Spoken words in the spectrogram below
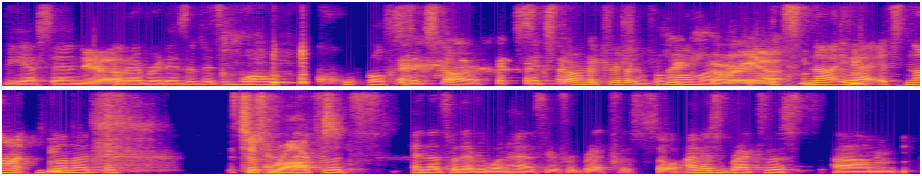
BSN, Yeah. whatever it is. And it's won't, well, six star, six star nutrition from Six Walmart. star, yeah. It's not, yeah, it's not gonna just, It's just and rocks. that's what's, and that's what everyone has here for breakfast. So I miss breakfast. Um,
